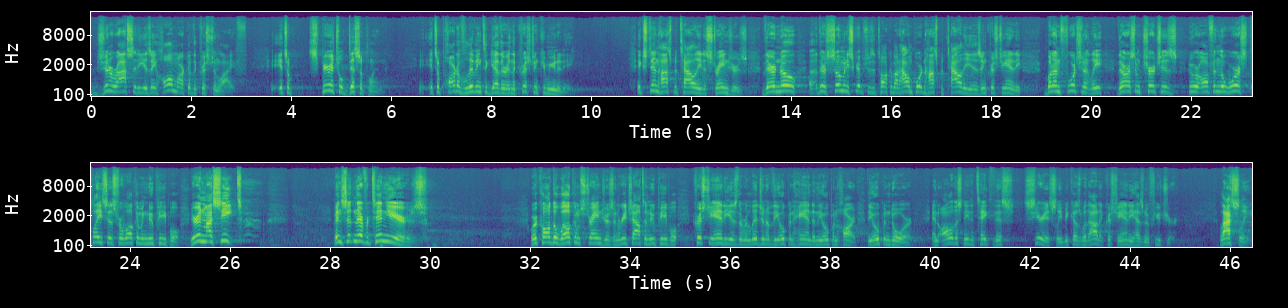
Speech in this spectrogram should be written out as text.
Generosity is a hallmark of the Christian life, it's a spiritual discipline, it's a part of living together in the Christian community. Extend hospitality to strangers. There are no, uh, there's so many scriptures that talk about how important hospitality is in Christianity. But unfortunately, there are some churches who are often the worst places for welcoming new people. You're in my seat. Been sitting there for 10 years. We're called to welcome strangers and reach out to new people. Christianity is the religion of the open hand and the open heart, the open door. And all of us need to take this seriously because without it, Christianity has no future. Lastly,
